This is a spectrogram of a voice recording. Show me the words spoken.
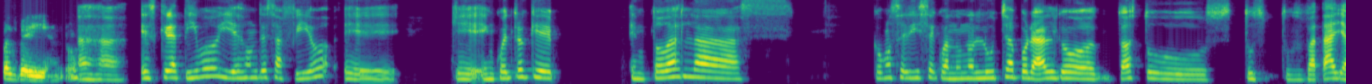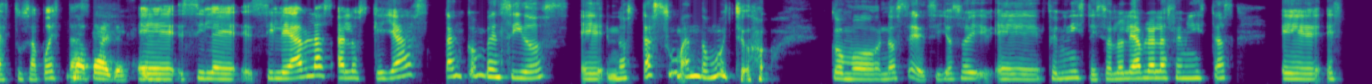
pues veía, ¿no? Ajá, es creativo y es un desafío eh, que encuentro que en todas las ¿cómo se dice cuando uno lucha por algo, todas tus, tus, batallas, tus apuestas? Eh, si, le, si le hablas a los que ya están convencidos, eh, no estás sumando mucho. Como, no sé, si yo soy eh, feminista y solo le hablo a las feministas, es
